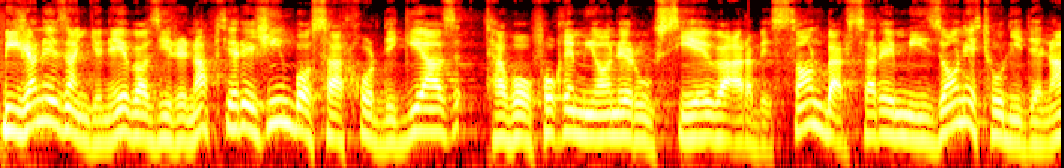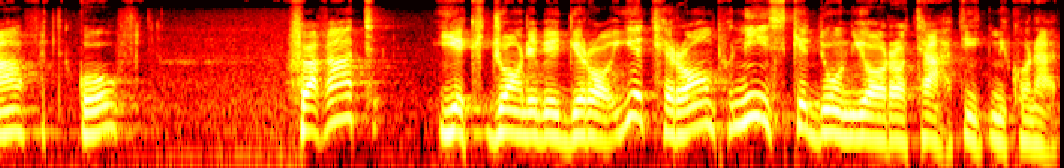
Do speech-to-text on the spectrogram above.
بیژن زنگنه وزیر نفت رژیم با سرخوردگی از توافق میان روسیه و عربستان بر سر میزان تولید نفت گفت فقط یک جانب گرایی ترامپ نیست که دنیا را تهدید می کند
